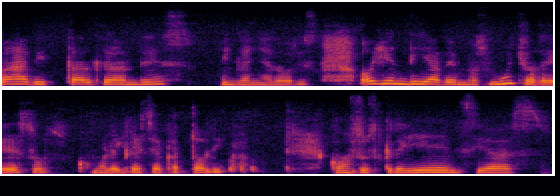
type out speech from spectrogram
va a habitar grandes engañadores. Hoy en día vemos mucho de esos, como la Iglesia Católica, con sus creencias,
